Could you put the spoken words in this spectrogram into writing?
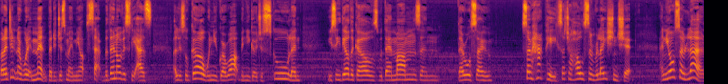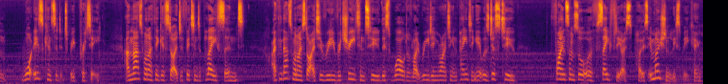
But I didn't know what it meant, but it just made me upset. But then, obviously, as a little girl, when you grow up and you go to school and you see the other girls with their mums and they're also so happy, such a wholesome relationship. And you also learn what is considered to be pretty. And that's when I think it started to fit into place. And I think that's when I started to really retreat into this world of like reading, writing, and painting. It was just to find some sort of safety, I suppose, emotionally speaking.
